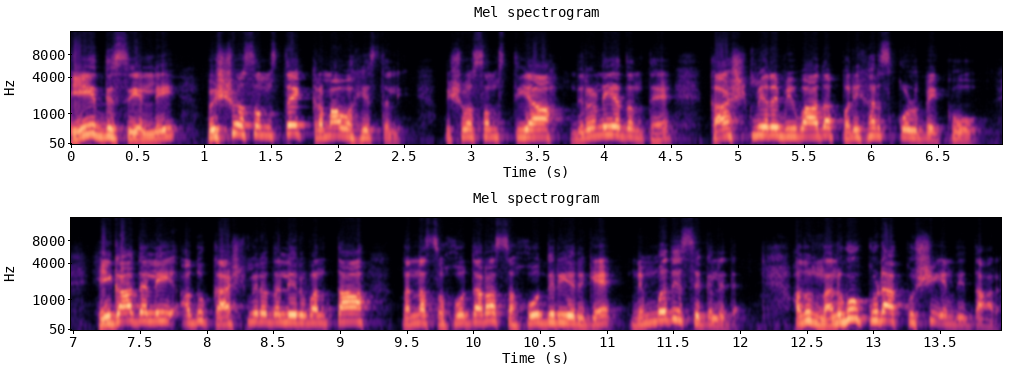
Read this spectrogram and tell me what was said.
ಈ ದಿಸೆಯಲ್ಲಿ ವಿಶ್ವಸಂಸ್ಥೆ ಕ್ರಮ ವಹಿಸಲಿ. ವಿಶ್ವಸಂಸ್ಥೆಯ ನಿರ್ಣಯದಂತೆ ಕಾಶ್ಮೀರ ವಿವಾದ ಪರಿಹರಿಸಿಕೊಳ್ಬೇಕು. ಹೀಗಾದಲ್ಲಿ ಅದು ಕಾಶ್ಮೀರದಲ್ಲಿರುವಂಥ ನನ್ನ ಸಹೋದರ ಸಹೋದರಿಯರಿಗೆ ನೆಮ್ಮದಿ ಸಿಗಲಿದೆ. ಅದು ನನಗೂ ಕೂಡ ಖುಷಿ ಎಂದಿದ್ದಾರೆ.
